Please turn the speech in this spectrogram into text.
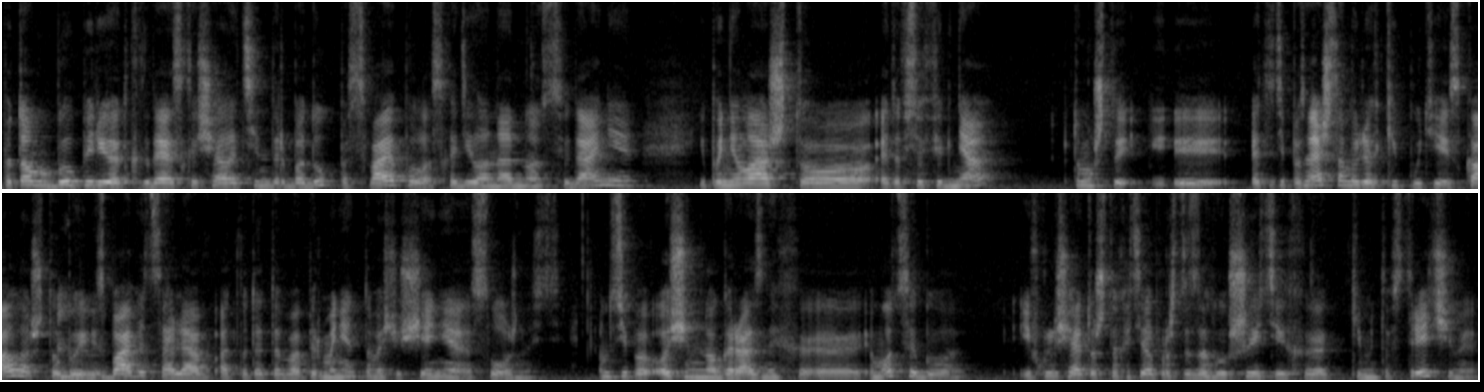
Потом был период, когда я скачала Tinder Бадук, посвайпала, сходила на одно свидание и поняла, что это все фигня, потому что это, типа, знаешь, самый легкий путь я искала, чтобы mm-hmm. избавиться от вот этого перманентного ощущения сложности. Ну, типа, очень много разных э, эмоций было, и включая то, что хотела просто заглушить их э, какими-то встречами,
